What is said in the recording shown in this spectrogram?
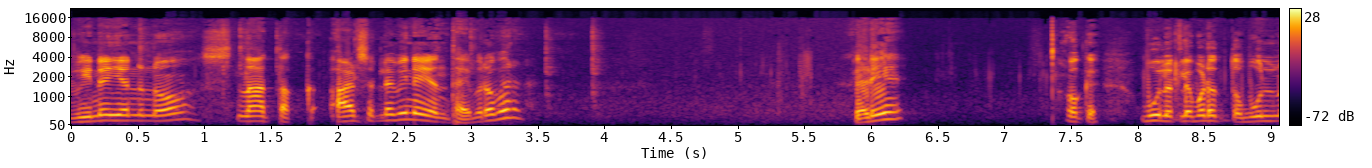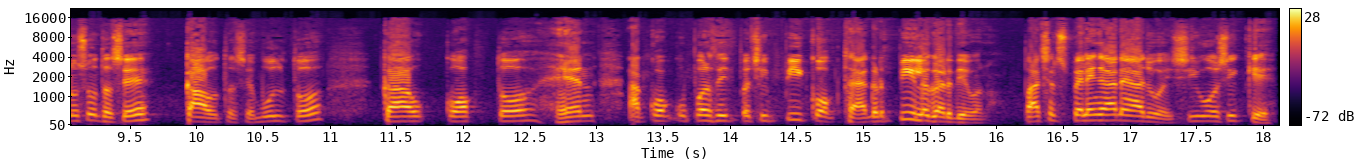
વિનયનનો સ્નાતક. આર્ટ્સ એટલે વિનયન થાય, બરોબર? રેડી ઓકે બુલ એટલે બળદ તો બુલનું શું થશે? કાવ થશે. બુલ તો કાવ, કોક તો હેન. આ કોક ઉપરથી પછી પી કોક થાય. આગળ પી લગાડી દેવાનો. પાછળ સ્પેલિંગ આને આ જ હોય. સીઓ સિક્કે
